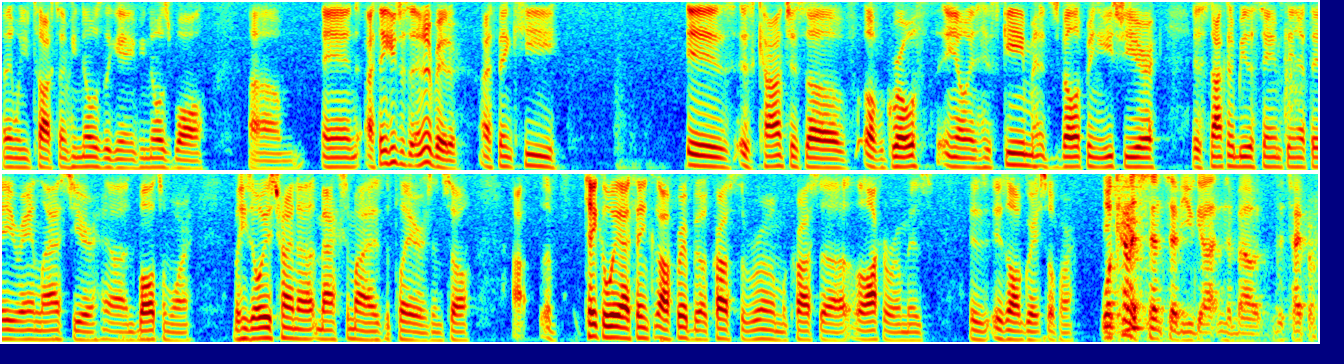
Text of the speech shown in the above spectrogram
I think when you talk to him, he knows the game. He knows ball, um, and I think he's just an innovator. I think he is is conscious of of growth. You know, in his scheme, it's developing each year. It's not going to be the same thing that they ran last year uh, in Baltimore, but he's always trying to maximize the players. And so, uh, the takeaway I think off rip across the room, across uh, the locker room is is is all great so far. What kind of sense have you gotten about the type of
